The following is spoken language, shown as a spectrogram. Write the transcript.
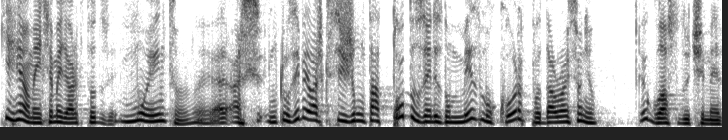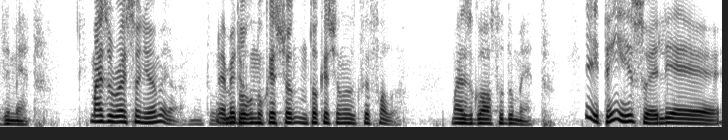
que realmente é melhor que todos eles. Muito. É, inclusive, eu acho que se juntar todos eles no mesmo corpo, dá Royce O'Neal. Eu gosto do Chimedzi Meto. Mas o Royce O'Neal é melhor. Não tô, É não melhor. tô- não question- não tô questionando o que você falou. Mas gosto do Meto. E tem isso, ele é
